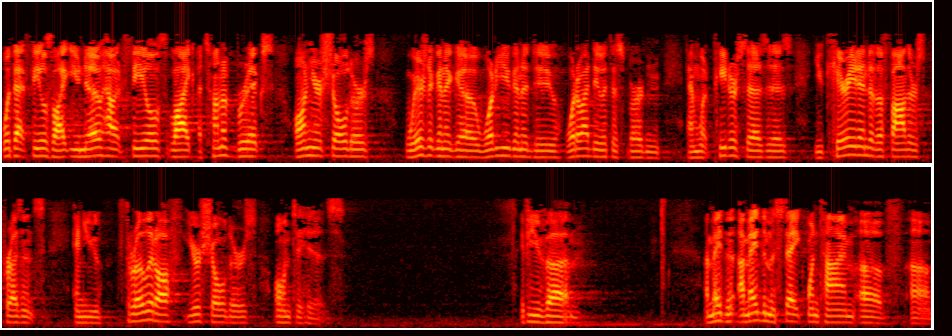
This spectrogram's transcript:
what that feels like. You know how it feels like a ton of bricks on your shoulders. Where's it going to go? What are you going to do? What do I do with this burden? And what Peter says is you carry it into the Father's presence and you throw it off your shoulders onto His. If you've, uh, I made the, I made the mistake one time of um,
